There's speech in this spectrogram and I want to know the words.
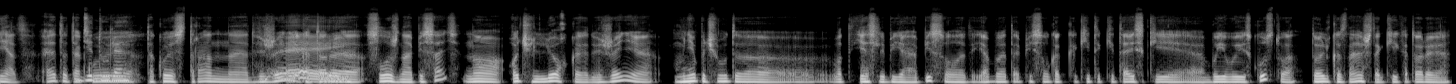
Нет, это такое, Дедуля. такое странное движение, Эй! которое сложно описать, но очень легкое движение. Мне почему-то, вот если бы я описывал это, я бы это описывал как какие-то китайские боевые искусства, только, знаешь, такие, которые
